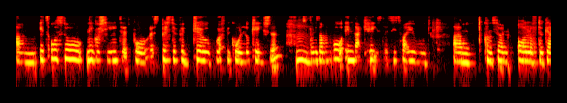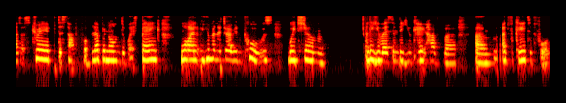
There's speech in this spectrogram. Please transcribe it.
Um, it's also negotiated for a specific geographical location. Mm. So, for example, in that case, the ceasefire would um, concern all of the Gaza Strip, the south of Lebanon, the West Bank, while a humanitarian pause, which um, the US and the UK have uh, um, advocated for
